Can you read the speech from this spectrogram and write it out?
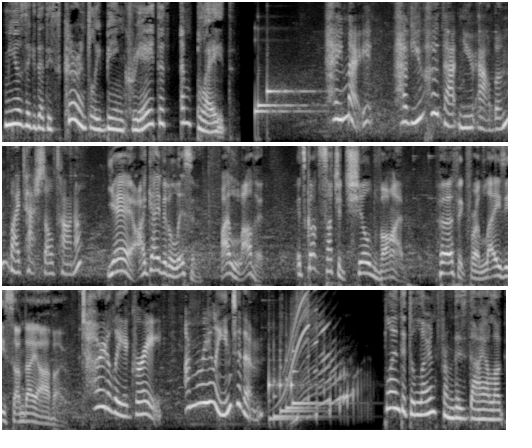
music that is currently being created and played. Hey mate, have you heard that new album by Tash Sultana? Yeah, I gave it a listen. I love it. It's got such a chilled vibe. Perfect for a lazy Sunday Arvo. Totally agree. I'm really into them. Plenty to learn from this dialogue,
